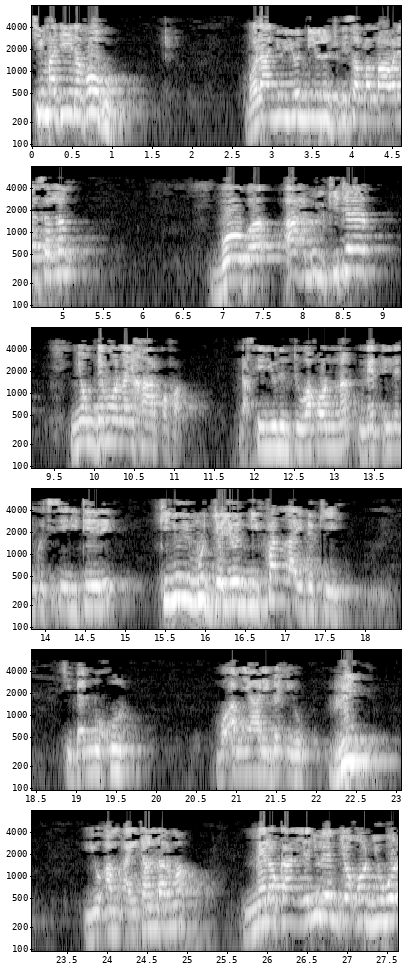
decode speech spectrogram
ci madina boobu balaa ñuy yónni yonent bi booba ahlul kitab ñoom demoon nañ xaar ko fa. Ndax seen yonent waxoon na nettali nañ ko ci seeni téere ki ñuy mujj yónni fan lay dëkk yi? Ci benn xur bu am ñaari doj yu yu am ay tàndarma melokaan ya ñu leen joxoon ñu wër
